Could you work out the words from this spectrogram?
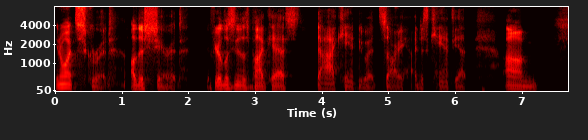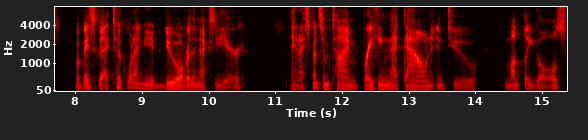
You know what? Screw it. I'll just share it. If you're listening to this podcast, ah, I can't do it. Sorry. I just can't yet. Um, but basically, I took what I needed to do over the next year and I spent some time breaking that down into monthly goals.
